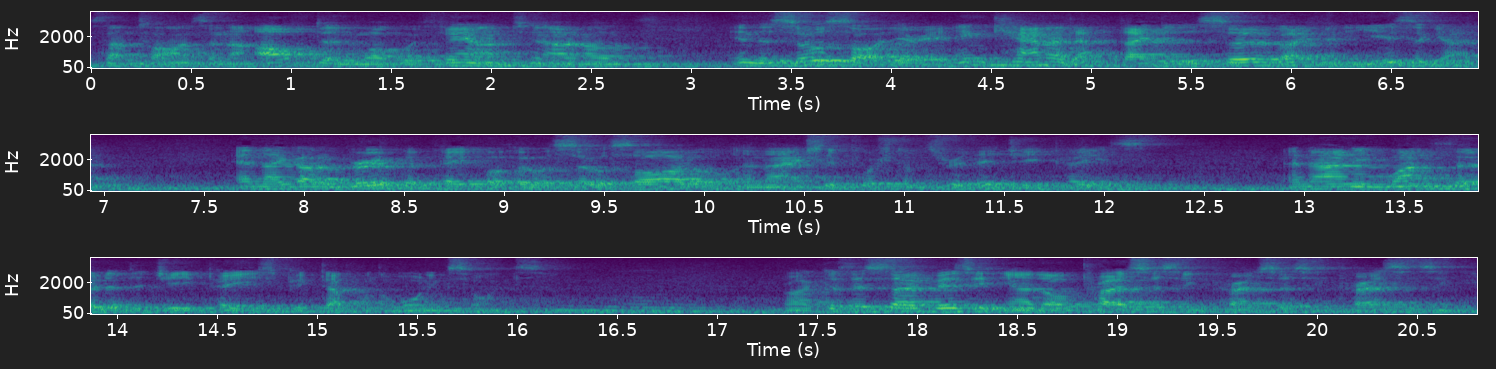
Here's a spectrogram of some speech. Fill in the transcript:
sometimes, and often what we've found, you know, um, in the suicide area, in Canada, they did a survey many years ago, and they got a group of people who were suicidal, and they actually pushed them through their GPs. And only one third of the GPs picked up on the warning signs. Right, because they're so busy, you know, they were processing, processing, processing,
